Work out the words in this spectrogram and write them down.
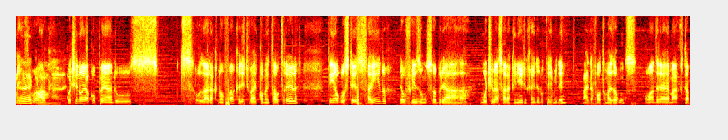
É Ai. Continue acompanhando os, os Aracnofan, que a gente vai comentar o trailer. Tem alguns textos saindo. Eu fiz um sobre a multiverso aracnídeo, que ainda não terminei. Ainda faltam mais alguns. O André Marques tá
